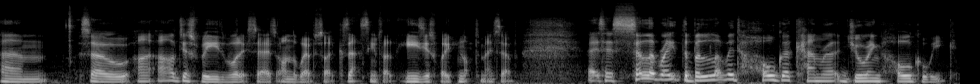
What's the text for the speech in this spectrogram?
Um, so I'll just read what it says on the website because that seems like the easiest way not to mess up. It says, celebrate the beloved Holga camera during Holga Week.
